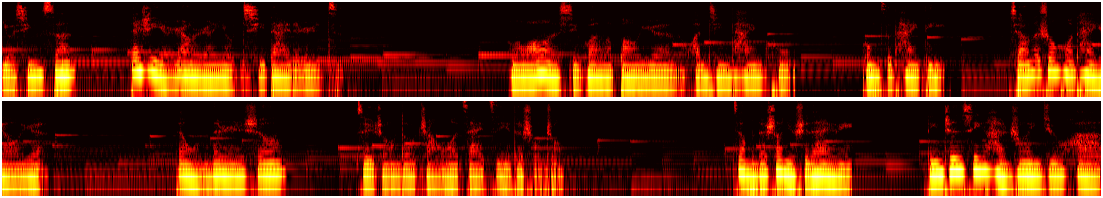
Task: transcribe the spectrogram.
有心酸，但是也让人有期待的日子。我们往往习惯了抱怨环境太苦，工资太低，想要的生活太遥远。但我们的人生，最终都掌握在自己的手中。在我们的少女时代里。林真心喊出了一句话，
